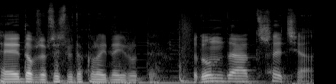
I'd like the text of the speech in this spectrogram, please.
E, dobrze, przejdźmy do kolejnej rundy. Runda trzecia.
